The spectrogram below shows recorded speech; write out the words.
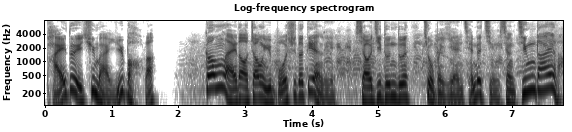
排队去买鱼宝了。刚来到章鱼博士的店里，小鸡墩墩就被眼前的景象惊呆了。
